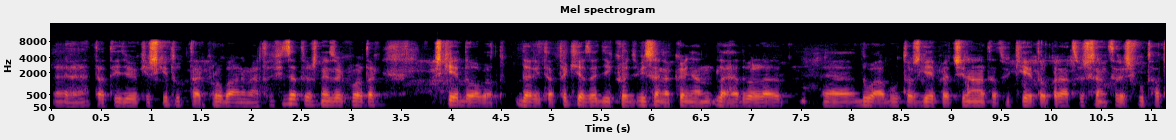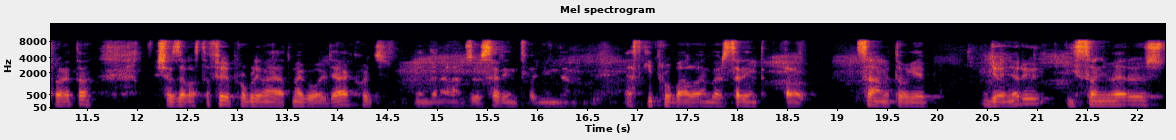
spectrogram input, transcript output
e, tehát így ők is ki tudták próbálni, mert hogy fizetős nézők voltak, és két dolgot derítettek ki. Az egyik, hogy viszonylag könnyen lehet belőle e, dual bootos gépet csinálni, tehát hogy két operációs rendszer is futhat rajta, és ezzel azt a fő problémáját megoldják, hogy minden elemző szerint, vagy minden ezt kipróbáló ember szerint a számítógép gyönyörű, iszonyú erős,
